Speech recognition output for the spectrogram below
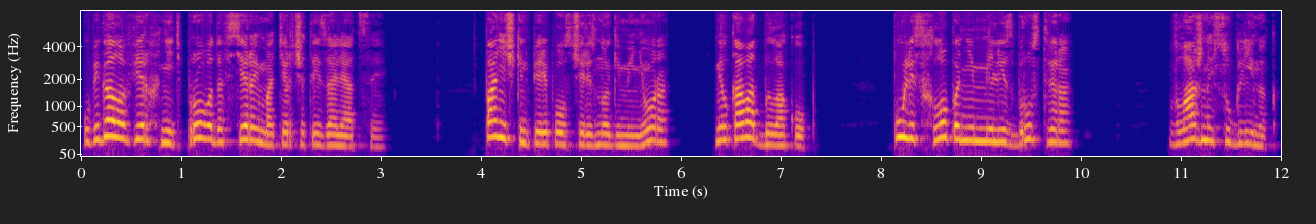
Убегала вверх нить провода в серой матерчатой изоляции. Паничкин переполз через ноги минера, мелковат был окоп. Пули с хлопанием мели с бруствера, влажный суглинок.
